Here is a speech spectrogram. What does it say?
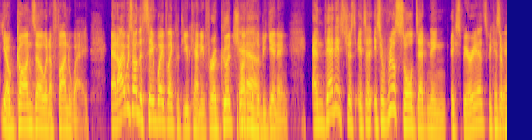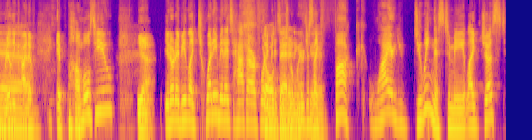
you know, Gonzo in a fun way. And I was on the same wavelength with you, Kenny, for a good chunk Yeah. of the beginning. And then it's just it's a it's a real soul deadening experience because it really kind of it pummels you. Yeah. You know what I mean? Like 20 minutes, half hour, 40 Soul minutes into it, deadening where you're is just like, fuck, why are you doing this to me? Like, just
